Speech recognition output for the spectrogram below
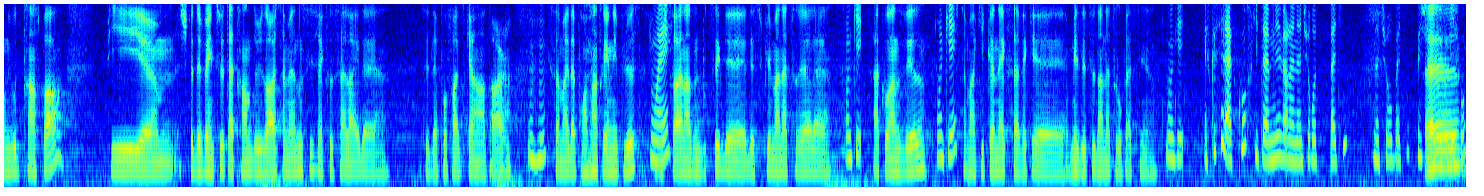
au niveau du transport. Puis, je fais de 28 à 32 heures semaine aussi. Fait que ça, ça l'aide à de ne pas faire du 40 heures. Mhm. Ça m'aide à pouvoir m'entraîner plus. Ouais. Je travaille dans une boutique de, de suppléments naturels à, Ok, à Cowansville, ok, justement, qui connecte avec euh, mes études en naturopathie. hein. ok. Est-ce que c'est la course qui t'a amené vers la naturopathie? Naturopathie? Oui, comme Euh, il faut.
